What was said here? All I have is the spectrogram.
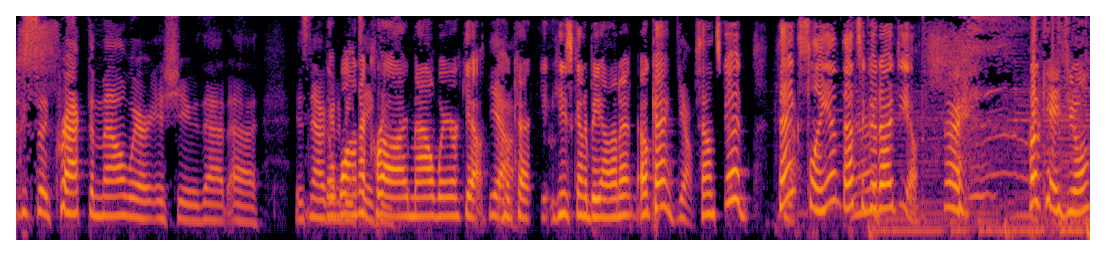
cracked the malware issue that, uh, is now going to be cry malware. Yeah. Yeah. Okay. He's going to be on it. Okay. Yeah. Sounds good. Thanks, yeah. Lian. That's All a good idea. All right. okay, Jewel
